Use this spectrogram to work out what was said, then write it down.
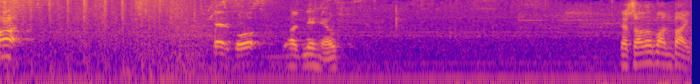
Oh! There go. Had no health. There's another one, bang.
